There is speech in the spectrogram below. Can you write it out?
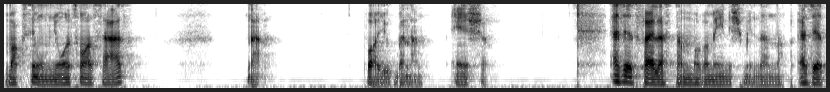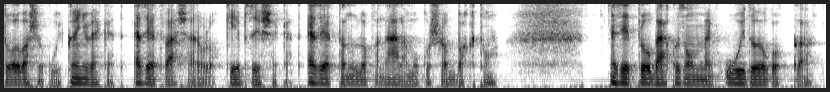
Maximum 80-100? Nem. Valljuk be nem. Én sem. Ezért fejlesztem magam én is minden nap, ezért olvasok új könyveket, ezért vásárolok képzéseket, ezért tanulok a nálam okosabbaktól, ezért próbálkozom meg új dolgokkal,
